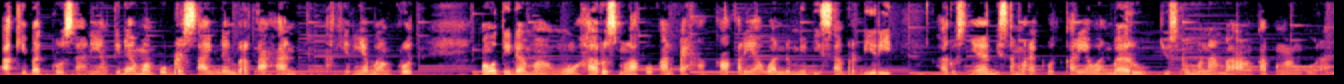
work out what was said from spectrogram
Akibat perusahaan yang tidak mampu bersaing dan bertahan akhirnya bangkrut Mau tidak mau harus melakukan PHK karyawan demi bisa berdiri. Harusnya bisa merekrut karyawan baru, justru menambah angka pengangguran.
